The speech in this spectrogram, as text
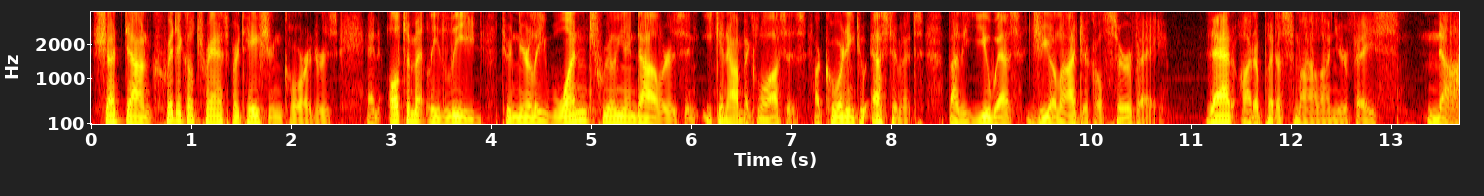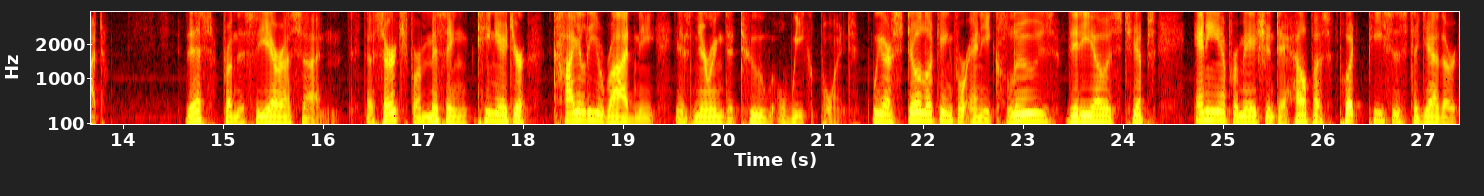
shut down critical transportation corridors, and ultimately lead to nearly $1 trillion in economic losses, according to estimates by the U.S. Geological Survey. That ought to put a smile on your face. Not. This from the Sierra Sun. The search for missing teenager Kiely Rodni is nearing the two week point. We are still looking for any clues, videos, tips, any information to help us put pieces together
